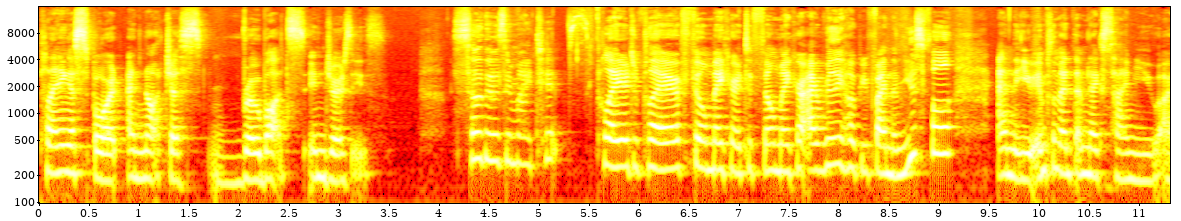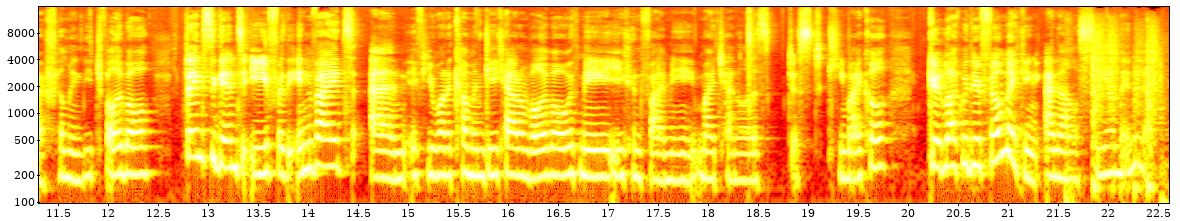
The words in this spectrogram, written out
playing a sport and not just robots in jerseys. So, those are my tips player to player, filmmaker to filmmaker. I really hope you find them useful and that you implement them next time you are filming beach volleyball. Thanks again to E for the invite. And if you want to come and geek out on volleyball with me, you can find me. My channel is just Ci Michel. Good luck with your filmmaking, and I'll see you on the internet.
